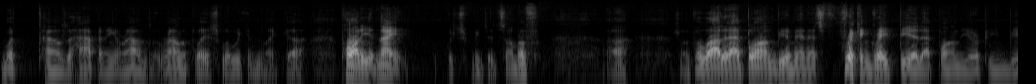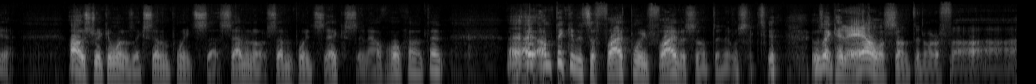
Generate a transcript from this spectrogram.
what towns are happening around around the place where we can like uh, party at night, which we did some of. Uh, drunk a lot of that blonde beer, man. That's freaking great beer, that blonde European beer. I was drinking one, it was like 7.7 or 7.6 in alcohol content. I, am thinking it's a 5.5 or something. It was like it was like an ale or something, or if, uh,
